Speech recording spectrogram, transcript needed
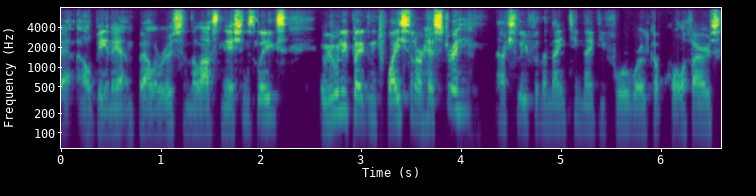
uh, Albania and Belarus in the last Nations Leagues. We've only played them twice in our history, actually, for the 1994 World Cup qualifiers.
